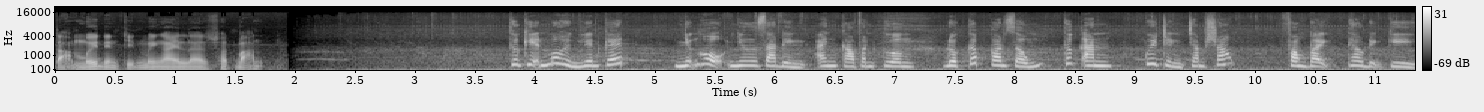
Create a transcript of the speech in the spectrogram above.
80 đến 90 ngày là xuất bán. Thực hiện mô hình liên kết, những hộ như gia đình anh Cao Văn Cương được cấp con giống, thức ăn, quy trình chăm sóc, phòng bệnh theo định kỳ.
